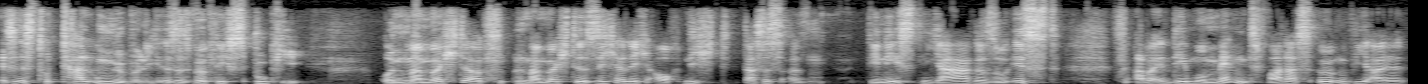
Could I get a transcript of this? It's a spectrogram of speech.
es ist total ungewöhnlich. Es ist wirklich spooky. Und man möchte, man möchte sicherlich auch nicht, dass es die nächsten Jahre so ist. Aber in dem Moment war das irgendwie ein,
